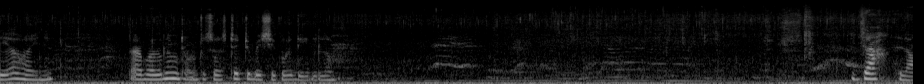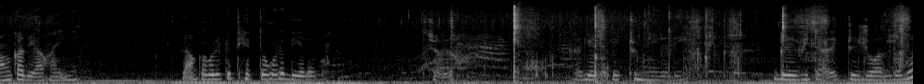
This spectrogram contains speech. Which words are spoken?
দেওয়া হয়নি, তার বদলে আমি টমেটো সসটা একটু বেশি করে দিয়ে দিলাম। যা লঙ্কা দেওয়া হয়নি। লঙ্কাগুলো একটু থেঁতো করে দিয়ে দেবো। চলো, আগে এটাকে একটু নেড়ে দিই। গ্রেভিটা আর একটু জল দেবো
